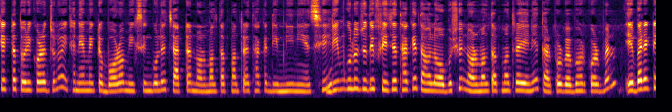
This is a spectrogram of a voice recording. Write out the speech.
কেকটা তৈরি করার জন্য এখানে আমি একটা বড় মিক্সিং বলে চারটা নর্মাল তাপমাত্রায় থাকা ডিম নিয়ে নিয়েছি। ডিমগুলো যদি ফ্রিজে থাকে তাহলে অবশ্যই নর্মাল তাপমাত্রায় এনে তারপর ব্যবহার করবেন। এবার একটা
